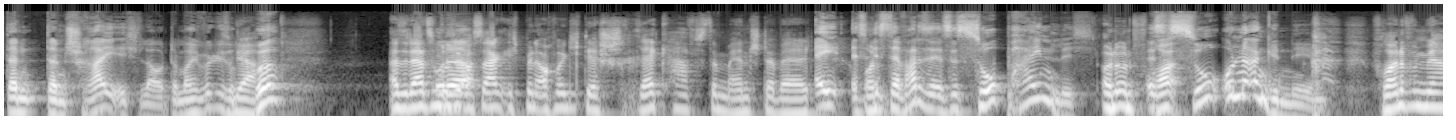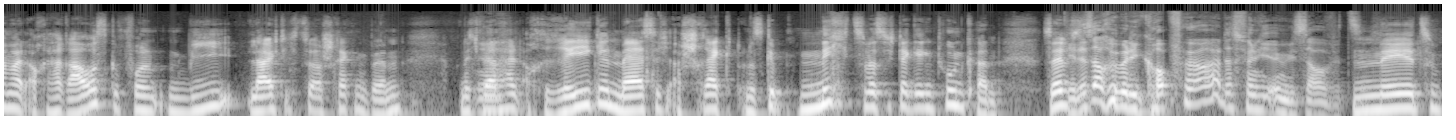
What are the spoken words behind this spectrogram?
dann, dann schrei ich laut. Dann mache ich wirklich so, Ja. Also dazu muss Oder- ich auch sagen, ich bin auch wirklich der schreckhaftste Mensch der Welt. Ey, es und, ist der, warte, es ist so peinlich. Und- und es ist so unangenehm. Freunde von mir haben halt auch herausgefunden, wie leicht ich zu erschrecken bin. Und ich Ja. werde halt auch regelmäßig erschreckt. Und es gibt nichts, was ich dagegen tun kann. Selbst. Geht das auch über die Kopfhörer? Das finde ich irgendwie sauwitzig. Nee, zum,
